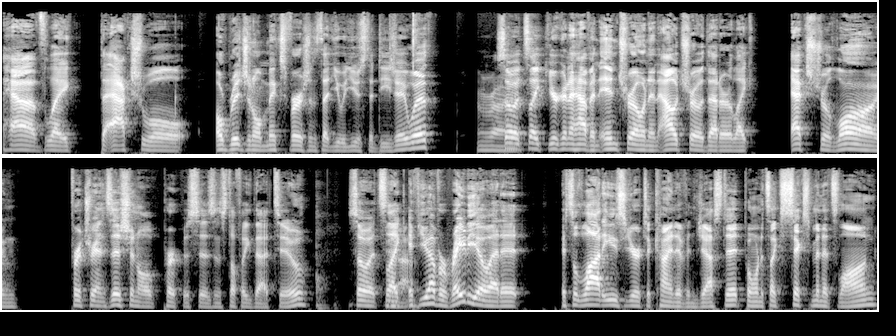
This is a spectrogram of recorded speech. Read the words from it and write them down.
have like the actual original mix versions that you would use to DJ with. Right. So it's like you're gonna have an intro and an outro that are like extra long for transitional purposes and stuff like that too. So it's like Yeah. if you have a radio edit, it's a lot easier to kind of ingest it. But when it's like six minutes long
